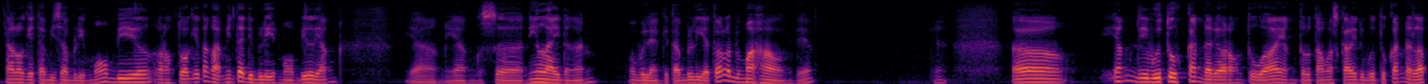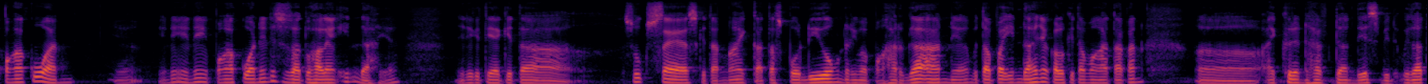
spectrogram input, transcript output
Kalau kita bisa beli mobil, orang tua kita nggak minta dibeliin mobil yang yang yang senilai dengan mobil yang kita beli atau lebih mahal gitu ya. Uh, yang dibutuhkan dari orang tua yang terutama sekali dibutuhkan adalah pengakuan ya ini ini pengakuan ini sesuatu hal yang indah ya jadi ketika kita sukses, kita naik ke atas podium, menerima penghargaan ya. Betapa indahnya kalau kita mengatakan uh, I couldn't have done this without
